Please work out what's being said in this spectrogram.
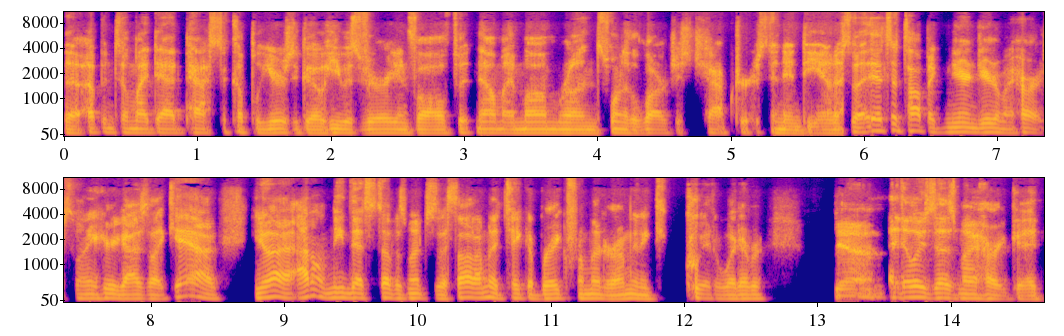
up until my dad passed a couple years ago, he was very involved. But now my mom runs one of the largest chapters in Indiana. So it's a topic near and dear to my heart. So when I hear guys like, yeah, you know, I, I don't need that stuff as much as I thought, I'm going to take a break from it or I'm going to quit or whatever. Yeah. It always does my heart good.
